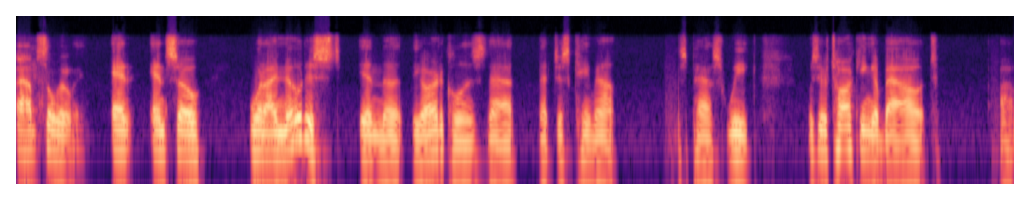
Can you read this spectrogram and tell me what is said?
Absolutely. And and so what I noticed in the, the article is that that just came out this past week was they're talking about uh,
